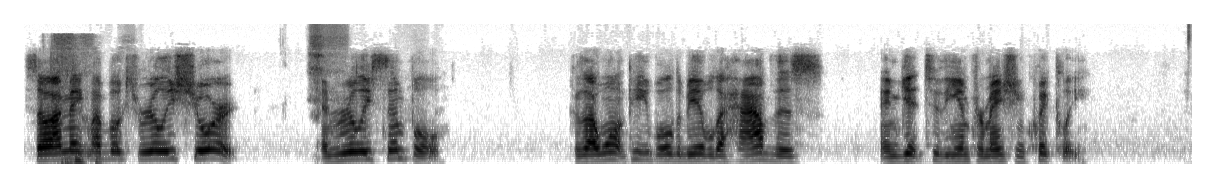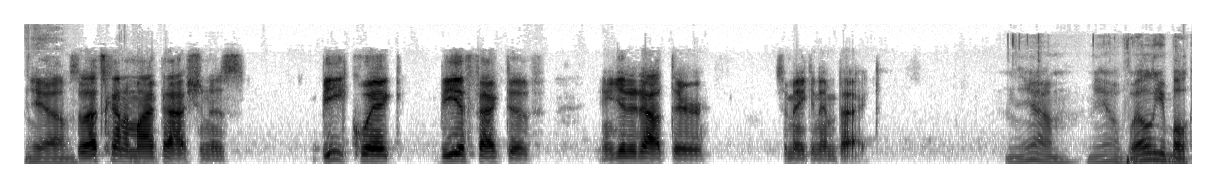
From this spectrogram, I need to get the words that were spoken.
So I make my books really short and really simple because I want people to be able to have this and get to the information quickly. Yeah. So that's kind of my passion is be quick, be effective, and get it out there to make an impact. Yeah, yeah, valuable.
